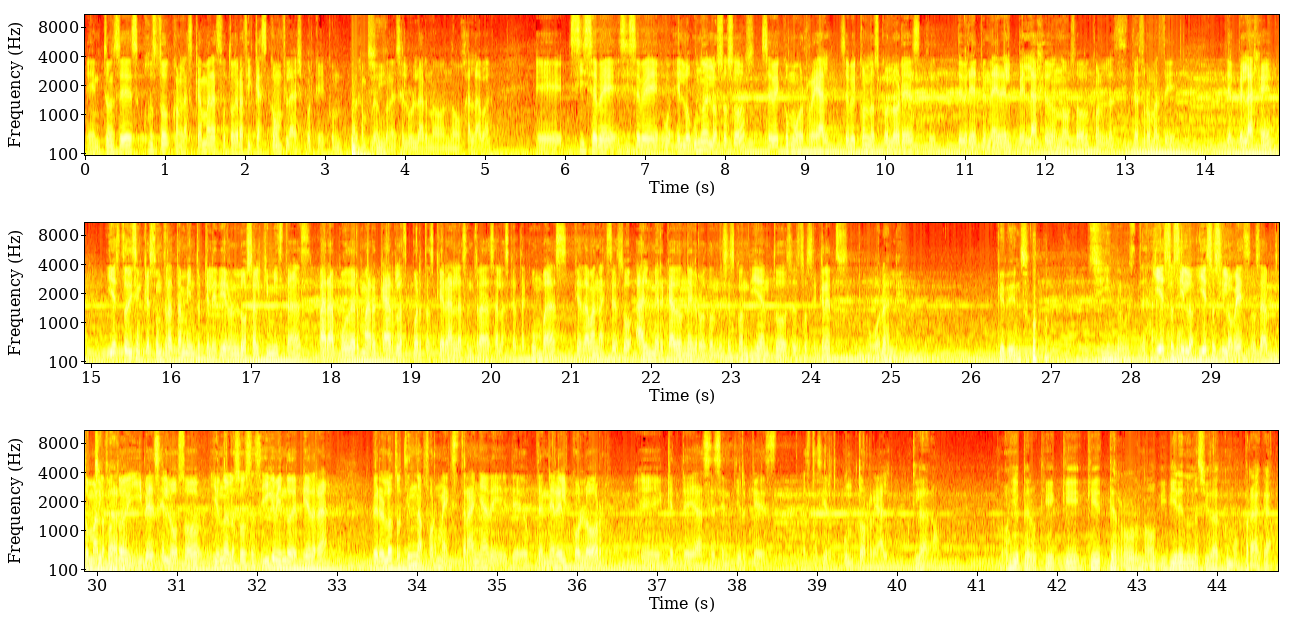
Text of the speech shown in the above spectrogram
Entonces, justo con las cámaras fotográficas con flash, porque con- por ejemplo Sí. con el celular no, no jalaba, eh, sí se ve, sí se ve, el- uno de los osos se ve como real, se ve con los colores que debería tener el pelaje de un oso, con las distintas formas de, del pelaje. Y esto dicen que es un tratamiento que le dieron los alquimistas para poder marcar las puertas que eran las entradas a las catacumbas que daban acceso al mercado negro, donde se escondían todos estos secretos. Órale. Qué denso. Sí, no está. Y eso sí lo, y eso sí lo ves, o sea, tomas Sí, la foto claro. y ves el oso, y uno de los osos sigue viendo de piedra, pero el otro tiene una forma extraña de, de obtener el color eh, que te hace sentir que es hasta cierto punto real. Claro. Oye, pero qué, qué, qué terror, ¿no? Vivir en una ciudad como Praga.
